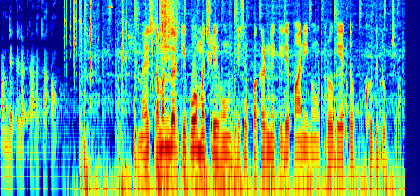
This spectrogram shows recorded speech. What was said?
फंदे पे लटकाना चाहता हूँ। मैं इस समंदर की वो मछली हूँ जिसे पकड़ने के लिए पानी में उतरोगे तो खुद डूब जाओगे।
